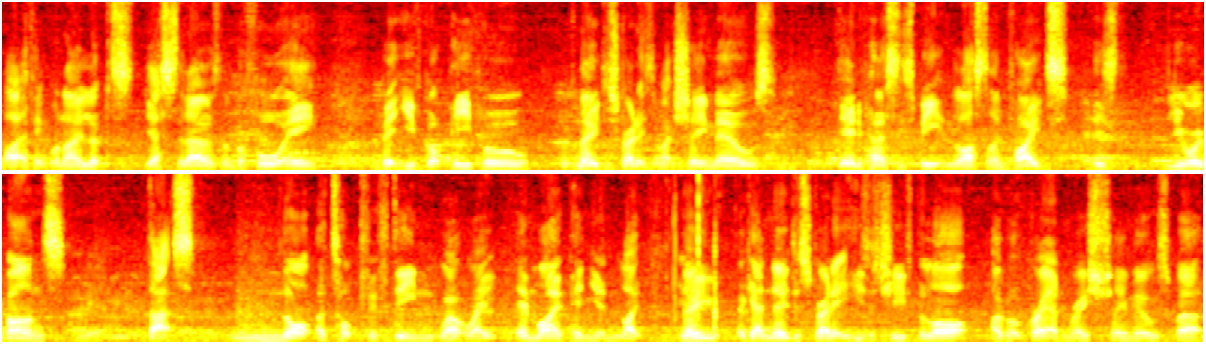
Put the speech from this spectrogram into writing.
Like I think when I looked yesterday, I was number 40. But you've got people with no discredit like Shea Mills. The only person who's beaten in the last nine fights is Leroy Barnes. That's not a top 15 welterweight, in my opinion. Like, no, again, no discredit. He's achieved a lot. I've got great admiration for Shea Mills, but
